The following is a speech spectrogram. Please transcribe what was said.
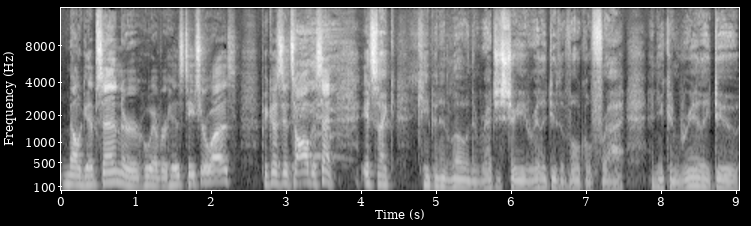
Mel Gibson or whoever his teacher was, because it's all the same. It's like keeping it low in the register. You really do the vocal fry, and you can really do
